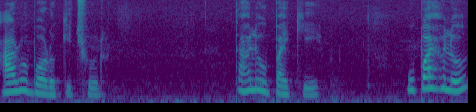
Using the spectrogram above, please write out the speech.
আরও বড় কিছুর। তাহলে উপায় কী? উপায় হলো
